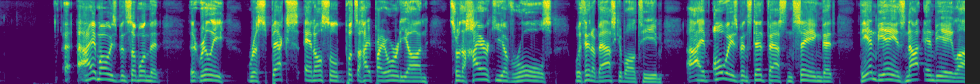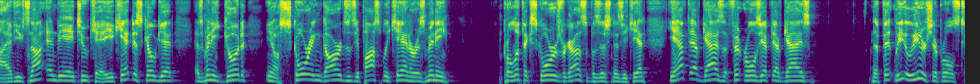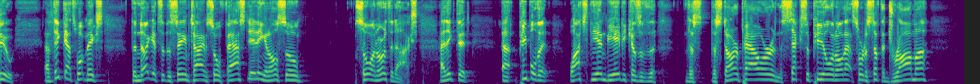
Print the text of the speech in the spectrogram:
I have always been someone that that really respects and also puts a high priority on sort of the hierarchy of roles within a basketball team. I've always been steadfast in saying that the NBA is not NBA Live. It's not NBA 2K. You can't just go get as many good, you know, scoring guards as you possibly can, or as many prolific scorers, regardless of position, as you can. You have to have guys that fit roles. You have to have guys that fit leadership roles too. And I think that's what makes the Nuggets at the same time so fascinating and also so unorthodox. I think that uh, people that watch the NBA because of the, the the star power and the sex appeal and all that sort of stuff, the drama.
